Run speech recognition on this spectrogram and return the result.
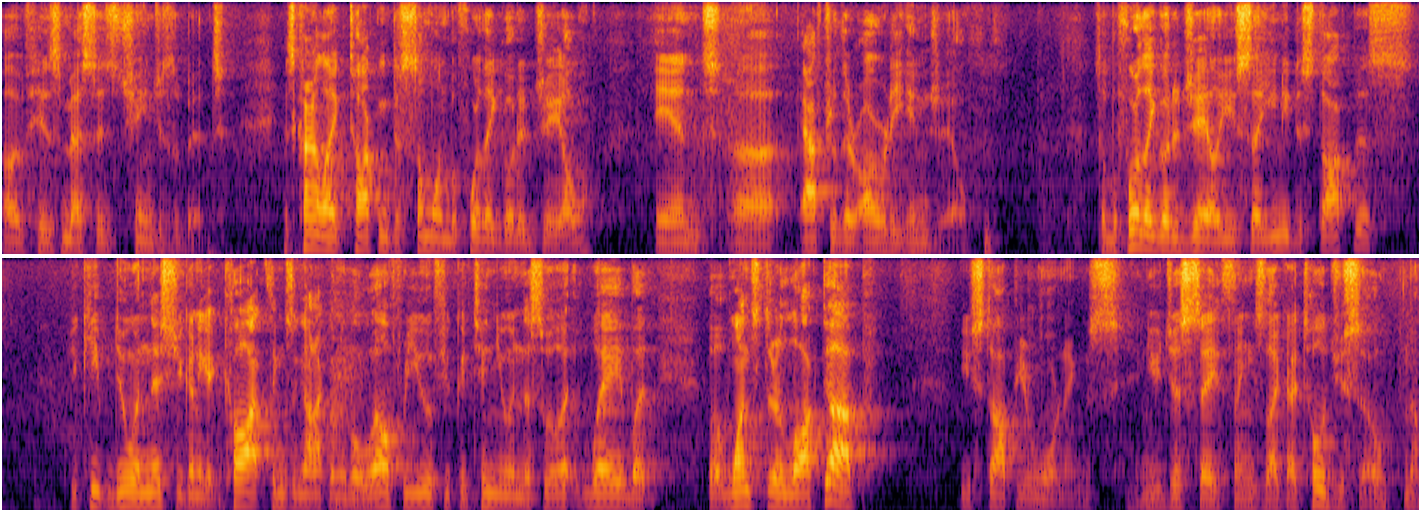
of his message changes a bit. It's kind of like talking to someone before they go to jail and uh, after they're already in jail. So before they go to jail, you say, You need to stop this. You keep doing this, you're going to get caught. Things are not going to go well for you if you continue in this way. But, but once they're locked up, you stop your warnings and you just say things like, I told you so. No.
